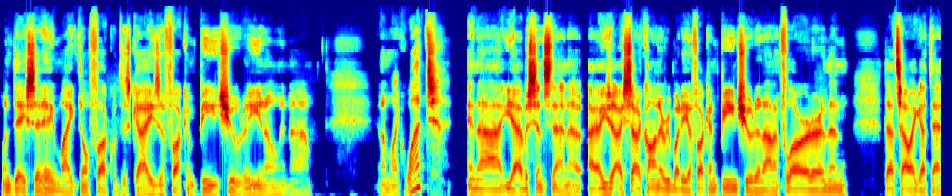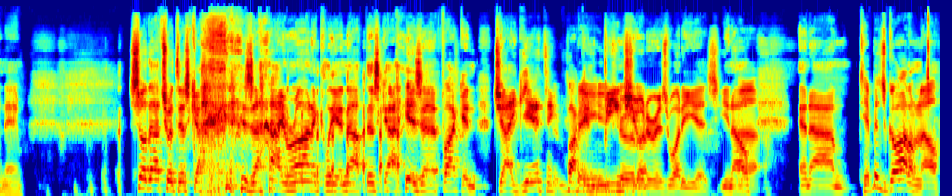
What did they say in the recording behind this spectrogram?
one day said, "Hey, Mike, don't fuck with this guy. He's a fucking bean shooter," you know. And, uh, and I'm like, "What?" And uh, yeah, ever since then, I, I I started calling everybody a fucking bean shooter down in Florida, and then that's how I got that name. So that's what this guy is. Ironically enough, this guy is a fucking gigantic fucking Bean bean, shooter. shooter. is what he is, you know. Uh, and um, Tibbetts got him now.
